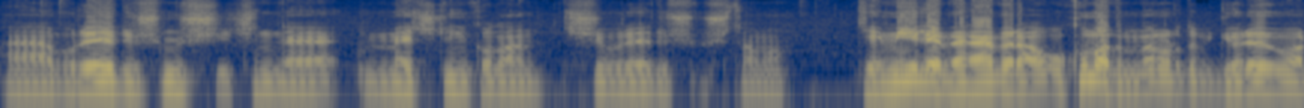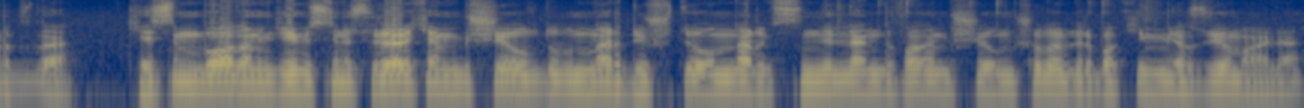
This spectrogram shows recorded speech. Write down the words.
Ha buraya düşmüş içinde matchlink olan kişi buraya düşmüş tamam. Gemiyle beraber ha, okumadım lan orada bir görev vardı da. Kesin bu adam gemisini sürerken bir şey oldu. Bunlar düştü. Onlar sinirlendi falan bir şey olmuş olabilir. Bakayım yazıyor mu hala?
